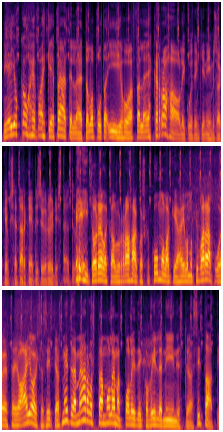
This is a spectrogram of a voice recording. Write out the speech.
niin ei ole kauhean vaikea päätellä, että lopulta IHFlle ehkä raha oli kuitenkin ihmisoikeuksia tärkeämpi syy ryhdistäytyä. Ei todellakaan ollut rahaa, koska Kummolakinhan ilmoitti varapuheenjohtaja jo ajoissa sitten. Jos mietitään, me arvostetaan molemmat poliitikko Ville Niinistöä. Sitaatti.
